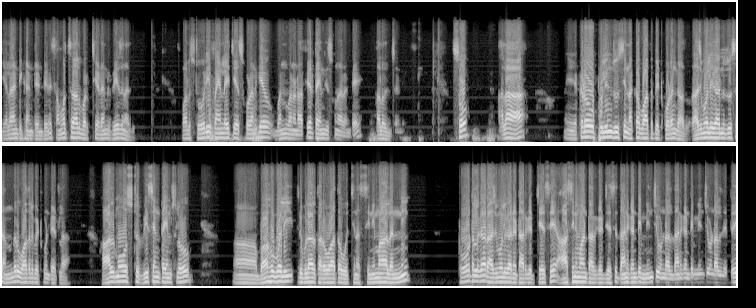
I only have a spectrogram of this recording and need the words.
ఎలాంటి కంటెంట్ అయినా సంవత్సరాలు వర్క్ చేయడానికి రీజన్ అది. వాళ్ళు స్టోరీ ఫైనలైజ్ చేసుకోవడానికి one one and half year time తీసుకున్నారంటే ఆలోచించండి. సో అలా ఎక్కడో పులిని చూసి నక్క వాత పెట్టుకోవడం కాదు. రాజమౌళి గారిని చూసి అందరూ వాతలు పెట్టుకుంటే ఎట్లా? ఆల్మోస్ట్ రీసెంట్ టైమ్స్లో బాహుబలి త్రిబులార్ తర్వాత వచ్చిన సినిమాలన్నీ టోటల్గా రాజమౌళి గారిని టార్గెట్ చేసి ఆ సినిమాని టార్గెట్ చేసి దానికంటే మించి ఉండాలి దానికంటే మించి ఉండాలని చెప్పి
